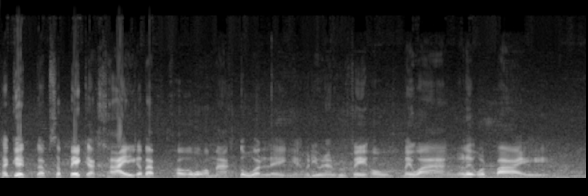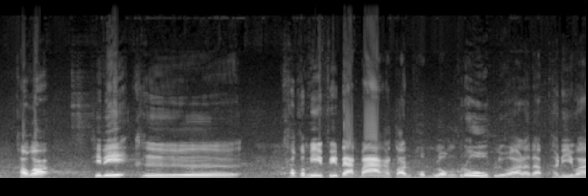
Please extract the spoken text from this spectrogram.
ถ้าเกิดแบบสเปคกับใครก็แบบเขาก็บอกว่ามาร์คต้วนอะไรอย่างเงี้ยพอดีวันนั้นคุณเฟย์เขาไม่ว่างก็เลยอดไปเขาก็ทีนี้คือ เขาก็มีฟีดแบ็กบ้างอะตอนผมลงรูปหรือว่าแล้วแบบพอดีว่า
